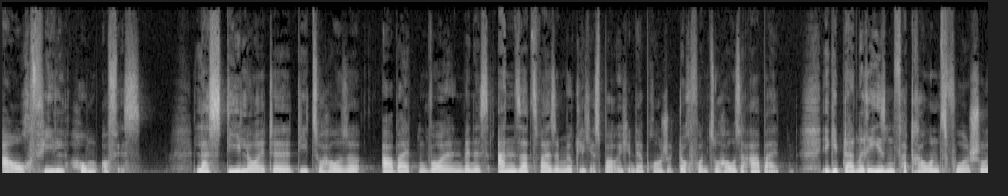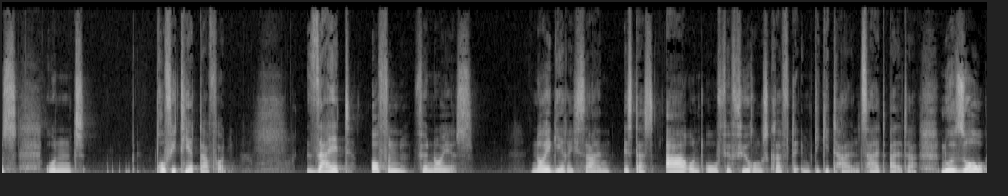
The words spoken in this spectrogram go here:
auch viel Homeoffice. Lasst die Leute, die zu Hause arbeiten wollen, wenn es ansatzweise möglich ist bei euch in der Branche, doch von zu Hause arbeiten. Ihr gebt da einen riesen Vertrauensvorschuss und profitiert davon. Seid offen für Neues. Neugierig sein ist das A und O für Führungskräfte im digitalen Zeitalter. Nur so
